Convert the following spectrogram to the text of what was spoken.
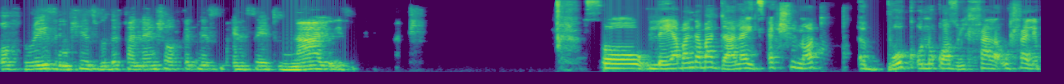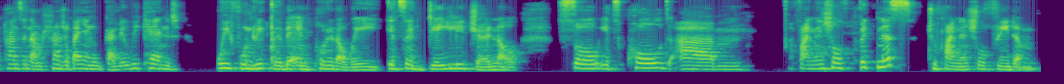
of raising kids with a financial fitness mindset nayo so le yabantu abadala it's actually not a book onokwazi uyihlala uhlale phantsi namhlanje okanye ngale weekend uyifunde uyigqibe and put it away. It's a daily journal. So it's called um financial fitness to financial freedom.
